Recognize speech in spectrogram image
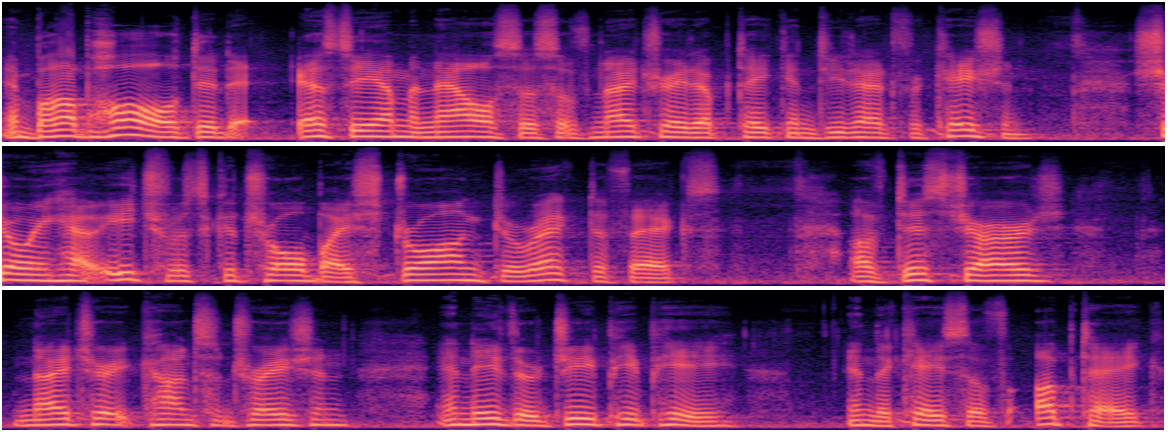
And Bob Hall did SEM analysis of nitrate uptake and denitrification, showing how each was controlled by strong direct effects of discharge nitrate concentration, and either GPP in the case of uptake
